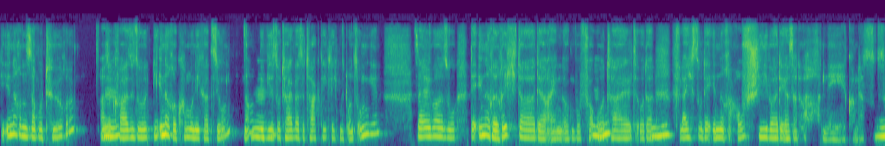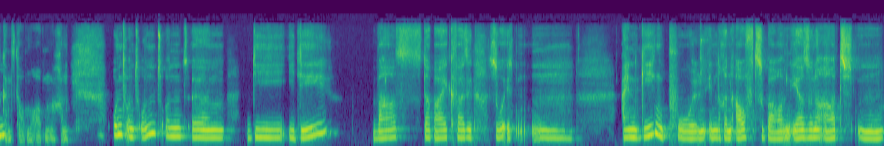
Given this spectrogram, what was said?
die inneren Saboteure, also mhm. quasi so die innere Kommunikation, ne, mhm. wie wir mhm. so teilweise tagtäglich mit uns umgehen. Selber so der innere Richter, der einen irgendwo mhm. verurteilt oder mhm. vielleicht so der innere Aufschieber, der sagt, ach nee, komm, das, das kannst du auch morgen machen. Und, und, und. Und ähm, die Idee war es dabei quasi so in, einen Gegenpol, einen inneren aufzubauen, eher so eine Art, hm,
